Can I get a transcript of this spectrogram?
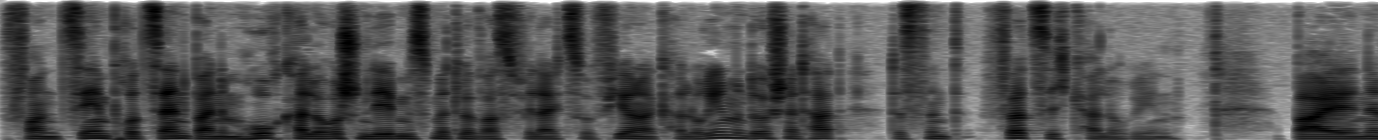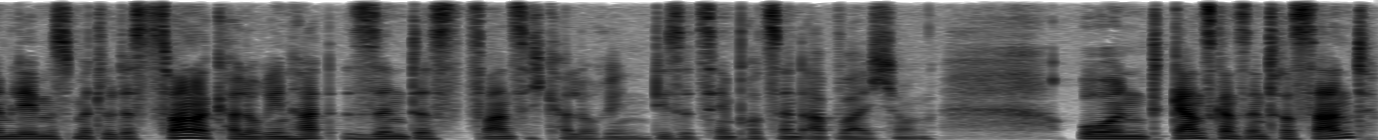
von 10% bei einem hochkalorischen Lebensmittel, was vielleicht so 400 Kalorien im Durchschnitt hat, das sind 40 Kalorien. Bei einem Lebensmittel, das 200 Kalorien hat, sind es 20 Kalorien, diese 10% Abweichung. Und ganz, ganz interessant,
